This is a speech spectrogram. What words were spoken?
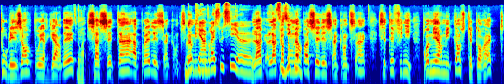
Tous les ans, vous pouvez regarder, ça s'éteint après les 55 Donc minutes. il y a un vrai souci. euh, Là, là quand on a passé les 55, c'était fini. Première mi-temps, c'était correct.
